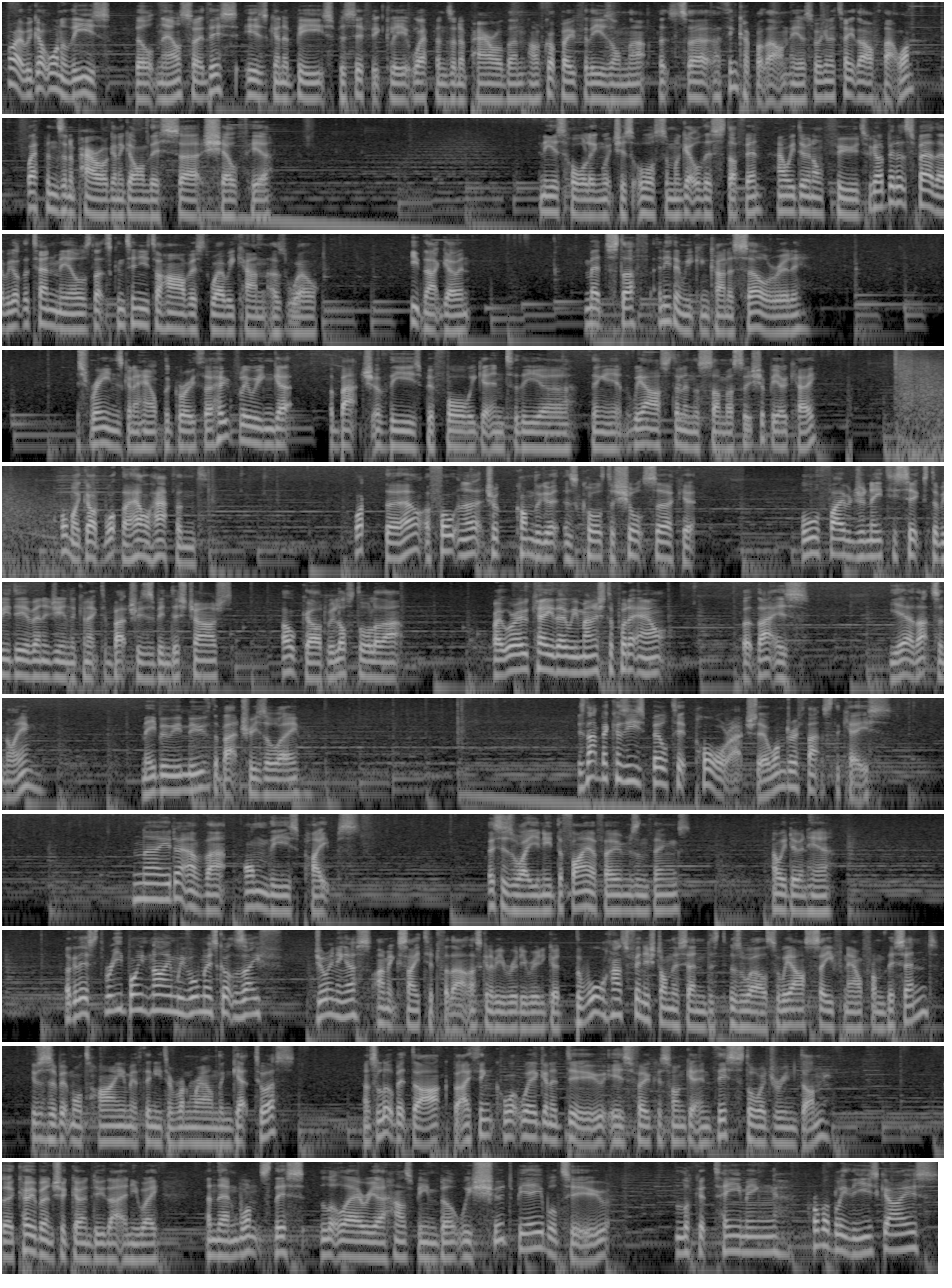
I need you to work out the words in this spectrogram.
Alright, we got one of these built now. So this is going to be specifically weapons and apparel then. I've got both of these on that. Let's, uh, I think I put that on here, so we're going to take that off that one. Weapons and apparel are going to go on this uh, shelf here. He is hauling, which is awesome. We'll get all this stuff in. How are we doing on foods? We got a bit of spare there. We got the 10 meals. Let's continue to harvest where we can as well. Keep that going. Med stuff. Anything we can kind of sell, really. This rain's going to help the growth, so hopefully we can get a batch of these before we get into the uh, thingy. We are still in the summer, so it should be okay. Oh my god, what the hell happened? The hell? A fault in electric conduit has caused a short circuit. All 586 WD of energy in the connected batteries has been discharged. Oh god, we lost all of that. Right, we're okay though. We managed to put it out. But that is... Yeah, that's annoying. Maybe we move the batteries away. Is that because he's built it poor, actually? I wonder if that's the case. No, you don't have that on these pipes. This is why you need the fire foams and things. How are we doing here? Look at this, 3.9. We've almost got Zaif joining us. I'm excited for that. That's going to be really, really good. The wall has finished on this end as well, so we are safe now from this end. Gives us a bit more time if they need to run around and get to us. Now, it's a little bit dark, but I think what we're going to do is focus on getting this storage room done. The Coburn should go and do that anyway. And then once this little area has been built, we should be able to look at taming probably these guys.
